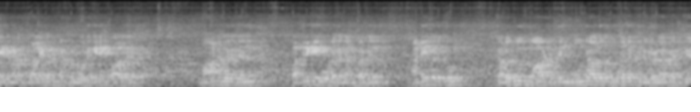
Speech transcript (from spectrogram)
நிறுவனம் தலைவர் மற்றும் ஒருங்கிணைப்பாளர் மாணவர்கள் பத்திரிகை ஊடக நண்பர்கள் அனைவருக்கும் கடலூர் மாவட்டத்தின் மூன்றாவது புத்தக திருவிழாவிற்கு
